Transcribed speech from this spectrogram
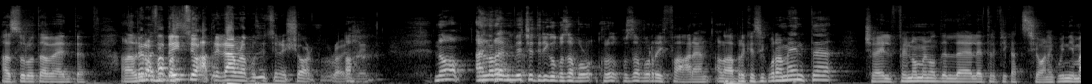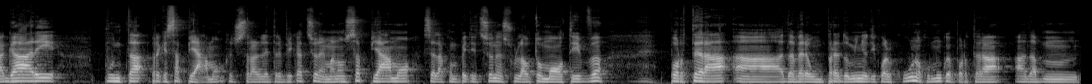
assolutamente. Allora, Però Fabrizio pass- aprirà una posizione short, probabilmente. Ah. No, allora invece ti dico cosa, vor- cosa, vorrei fare. Allora, perché sicuramente c'è il fenomeno dell'elettrificazione, quindi magari punta, perché sappiamo che ci sarà l'elettrificazione, ma non sappiamo se la competizione sull'automotive porterà a, ad avere un predominio di qualcuno, comunque porterà ad, um,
